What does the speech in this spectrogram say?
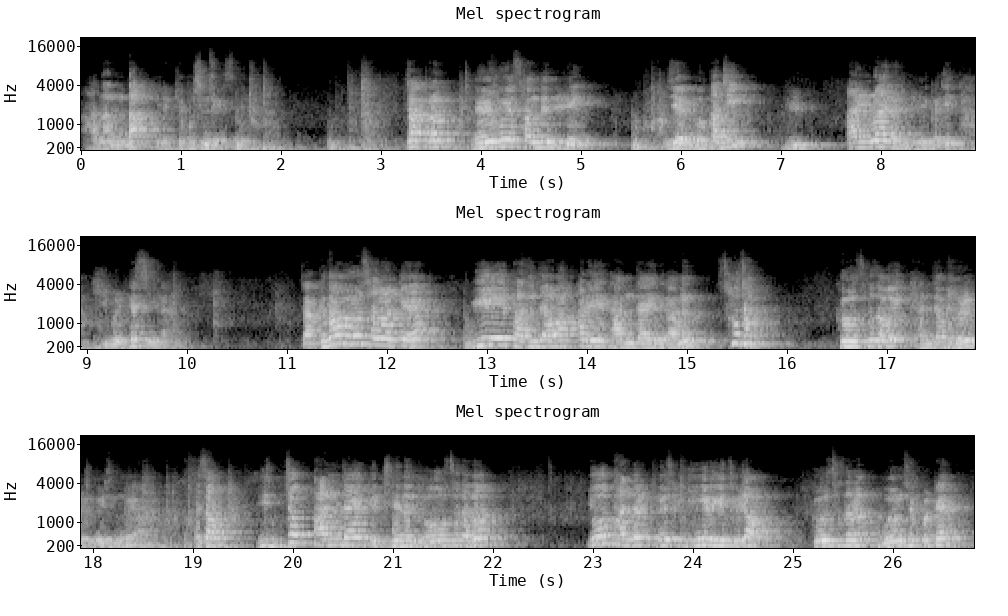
안 한다 이렇게 보시면 되겠습니다. 자 그럼 내부에 사용된 릴레이 이제 뭐까지? RY라는 릴레이까지 다 기입을 했습니다. 자, 그 다음으로 사용할 게 위의 단자와 아래의 단자에 들어가는 소자. 그 소자의 단자 번호를 정해주는 거야. 그래서 이쪽 단자에 배치되는 요 소자는 요 단자를 통해서 이게 연결되겠죠, 그죠? 그 소자는 모형색 볼펜,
